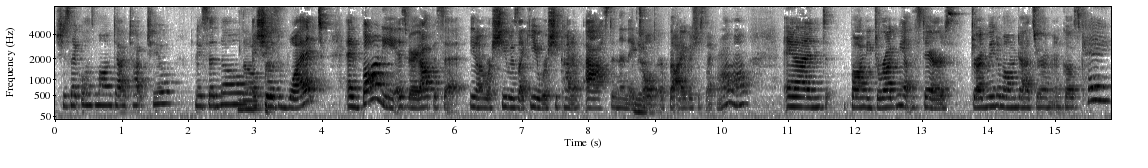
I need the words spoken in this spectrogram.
She's like, "Well, has mom and dad talked to you?" And I said, "No." No. And she goes, "What?" And Bonnie is very opposite, you know, where she was like you, where she kind of asked and then they Yeah. told her. But I was just like, "Uh." And Bonnie dragged me up the stairs, dragged me to mom and dad's room, and goes, "Okay,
